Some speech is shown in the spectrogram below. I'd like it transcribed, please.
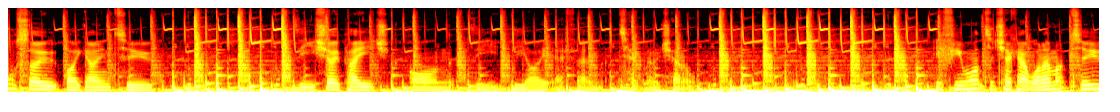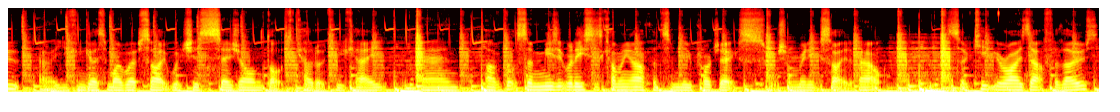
also by going to the show page on the DIFM Techno channel. If you want to check out what I'm up to, uh, you can go to my website, which is sejon.co.uk, and I've got some music releases coming up and some new projects, which I'm really excited about. So keep your eyes out for those.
